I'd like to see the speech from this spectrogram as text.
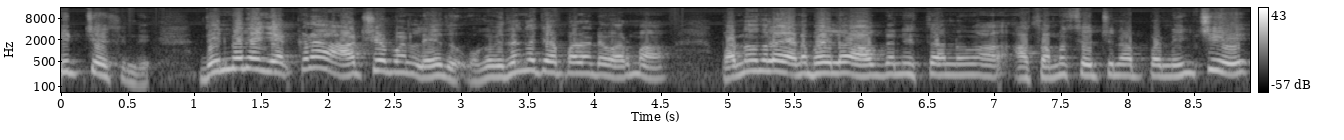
హిట్ చేసింది. దీని మీద ఎక్కడ ఆక్షేపణ లేదు. ఒక విధంగా చెప్పాలంటే వర్మ పంతొమ్మిది వందల ఎనభైలో ఆఫ్ఘనిస్తాన్ ఆ- సమస్య వచ్చినప్పటి నుంచి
